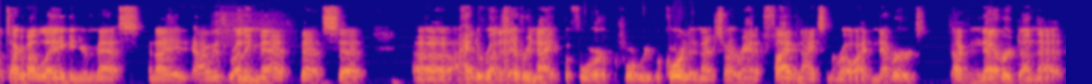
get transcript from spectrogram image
I talk about laying in your mess. And I, I was running that, that set. Uh, I had to run it every night before, before we recorded. And I, so I ran it five nights in a row. I'd never, I've never done that,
